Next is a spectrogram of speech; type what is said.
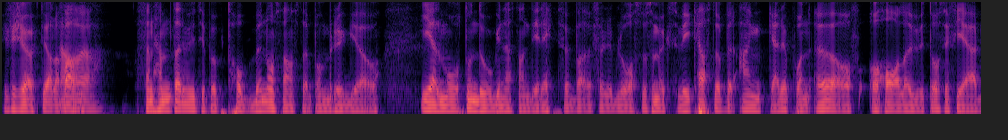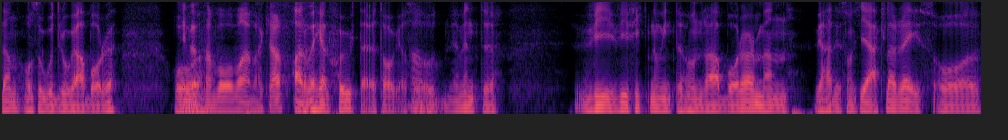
vi försökte i alla fall. Ja. Sen hämtade vi typ upp Tobbe någonstans där på en brygga och elmotorn dog ju nästan direkt för, för det blåste så mycket. Så vi kastade upp ett ankare på en ö och, och halade ut oss i fjärden och stod och drog abborre. Och, I nästan var och varannan kast. ja, det var helt sjukt där ett tag. Alltså, och jag vet inte, vi, vi fick nog inte hundra abborrar men vi hade ett sånt jäkla race och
